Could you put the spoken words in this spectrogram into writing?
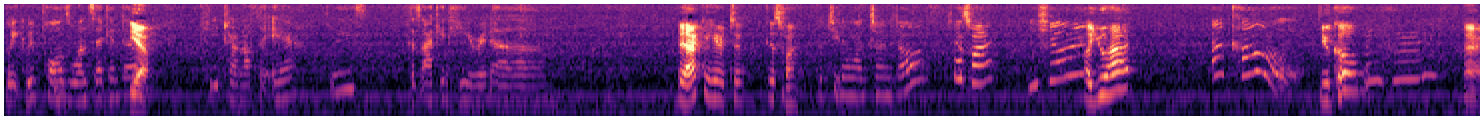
Wait, can we pause one second though? yeah Can you turn off the air, please? Because I can hear it. Um, yeah i can hear it too it's fine but you don't want to turn it off. that's fine You sure? are you hot I'm cold. you cold hmm all right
